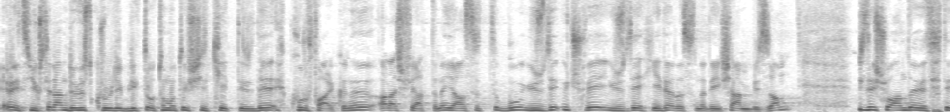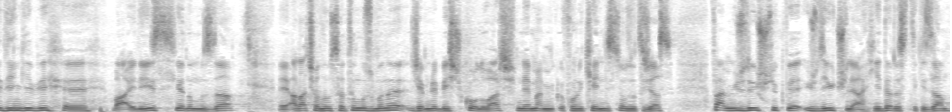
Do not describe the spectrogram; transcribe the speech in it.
Evet yükselen döviz kuru ile birlikte otomotiv şirketleri de kur farkını araç fiyatlarına yansıttı. Bu %3 ve %7 arasında değişen bir zam. Biz de şu anda evet dediğin gibi e, bayideyiz. Yanımızda e, araç alım satım uzmanı Cemre Beşikoğlu var. Şimdi hemen mikrofonu kendisine uzatacağız. Efendim %3'lük ve %3 ila 7 arasındaki zam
